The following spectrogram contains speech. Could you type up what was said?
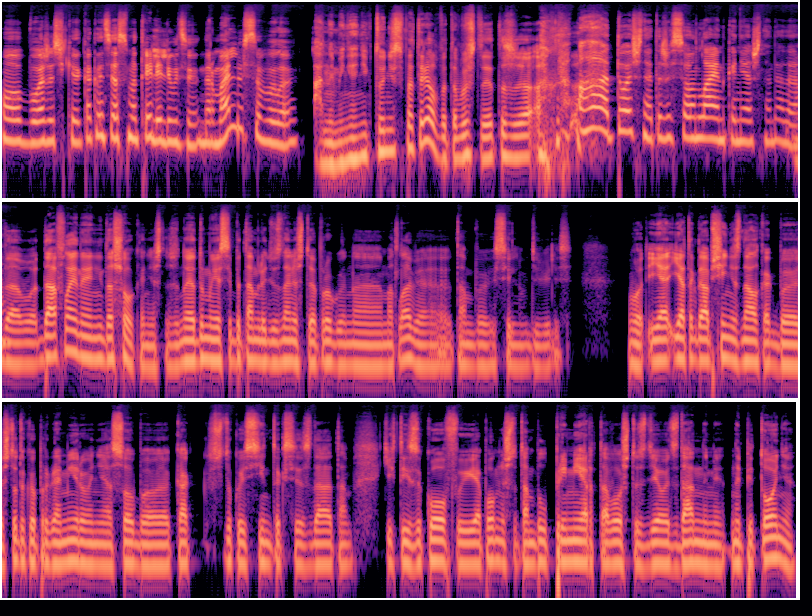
О, божечки, как на тебя смотрели люди? Нормально все было? А на меня никто не смотрел, потому что это же... А, точно, это же все онлайн, конечно, да-да. Да, вот. До офлайна я не дошел, конечно же. Но я думаю, если бы там люди узнали, что я прогаю на Матлабе, там бы сильно удивились. Вот. И я, я тогда вообще не знал, как бы, что такое программирование особо, как, что такое синтаксис, да, там, каких-то языков. И я помню, что там был пример того, что сделать с данными на питоне.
